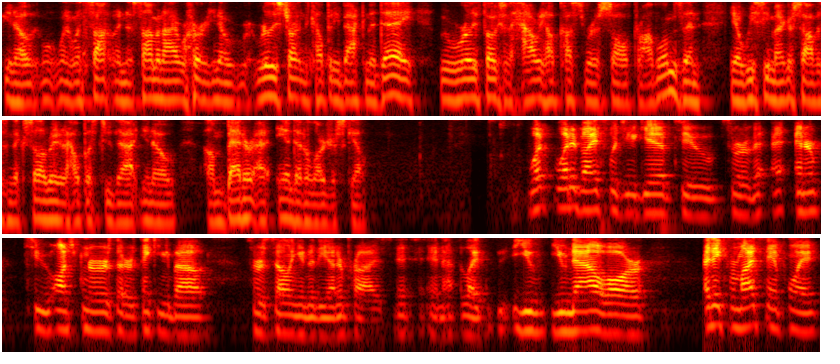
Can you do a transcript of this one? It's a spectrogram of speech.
you know when when Saam, when Saam and I were you know really starting the company back in the day we were really focused on how we help customers solve problems. And you know we see Microsoft as an accelerator to help us do that you know um, better at, and at a larger scale. What what advice would you give to sort of enter to entrepreneurs that are thinking about sort of selling into the enterprise. And, and, like you you now are i think from my standpoint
